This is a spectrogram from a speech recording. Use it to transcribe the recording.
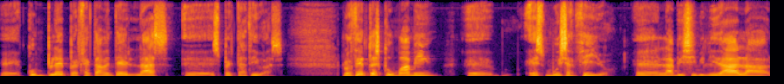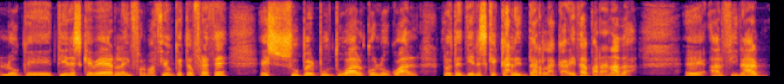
eh, cumple perfectamente las eh, expectativas. Lo cierto es que Umami eh, es muy sencillo. Eh, la visibilidad, lo que tienes que ver, la información que te ofrece es súper puntual, con lo cual no te tienes que calentar la cabeza para nada. Eh, al final,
